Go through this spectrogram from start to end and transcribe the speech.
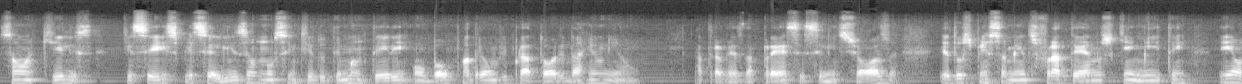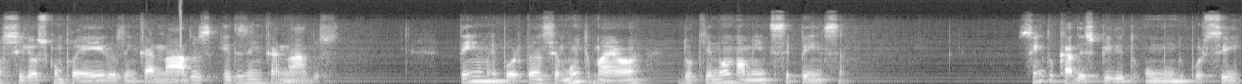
são aqueles que se especializam no sentido de manterem o bom padrão vibratório da reunião, através da prece silenciosa e dos pensamentos fraternos que emitem em auxílio aos companheiros encarnados e desencarnados tem uma importância muito maior do que normalmente se pensa. Sendo cada espírito um mundo por si,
